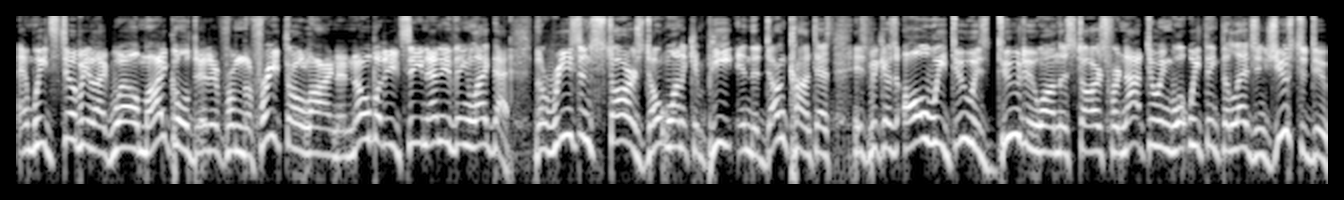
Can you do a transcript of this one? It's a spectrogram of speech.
and we'd still be like, well, Michael did it from the free throw line, and nobody'd seen anything like that. The reason stars don't want to compete in the dunk contest is because all we do is doo doo on the stars for not doing what we think the legends used to do.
